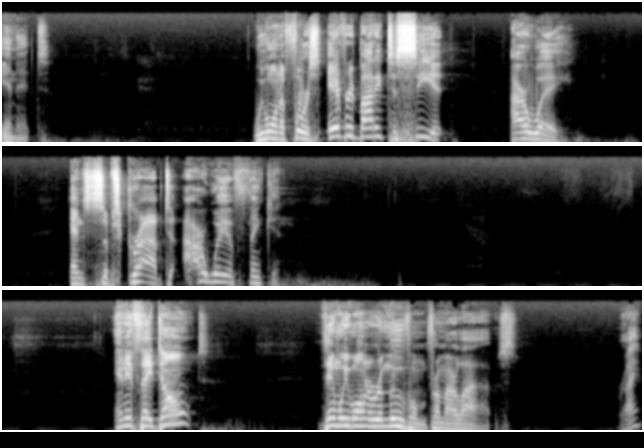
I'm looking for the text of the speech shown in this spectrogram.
in it. We want to force everybody to see it our way and subscribe to our way of thinking. And if they don't, then we want to remove them from our lives. Right?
